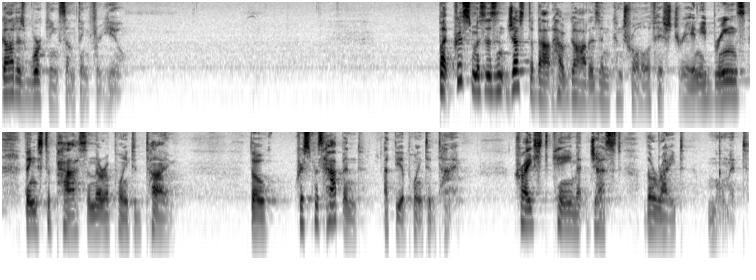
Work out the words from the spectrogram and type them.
God is working something for you. But Christmas isn't just about how God is in control of history and he brings things to pass in their appointed time. Though Christmas happened at the appointed time, Christ came at just the right moment.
